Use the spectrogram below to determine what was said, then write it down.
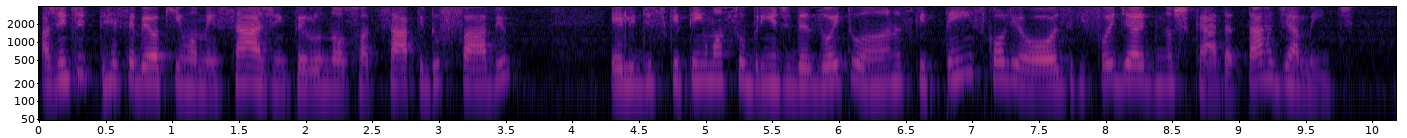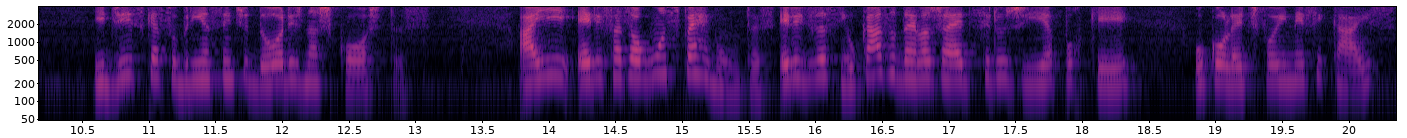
A gente recebeu aqui uma mensagem pelo nosso WhatsApp do Fábio. Ele disse que tem uma sobrinha de 18 anos que tem escoliose, que foi diagnosticada tardiamente. E diz que a sobrinha sente dores nas costas Aí ele faz algumas perguntas. Ele diz assim: o caso dela já é de cirurgia porque o colete foi ineficaz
